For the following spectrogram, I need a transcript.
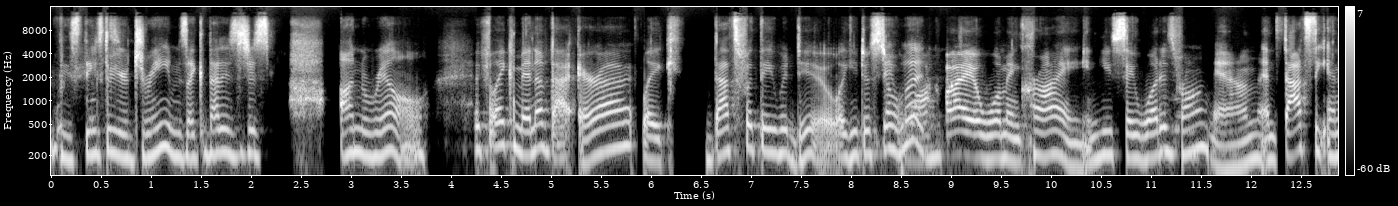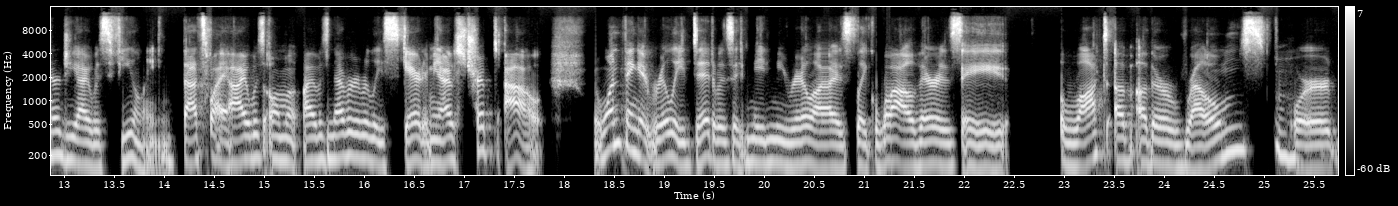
these things through your dreams. Like that is just unreal. I feel like men of that era, like that's what they would do. Like you just don't walk by a woman crying. and You say, "What is wrong, ma'am?" And that's the energy I was feeling. That's why I was almost I was never really scared. I mean, I was tripped out. But one thing it really did was it made me realize like, wow, there is a, lot of other realms mm-hmm. or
